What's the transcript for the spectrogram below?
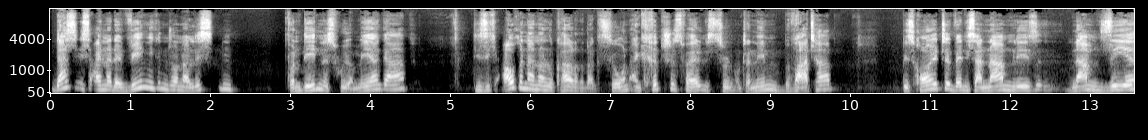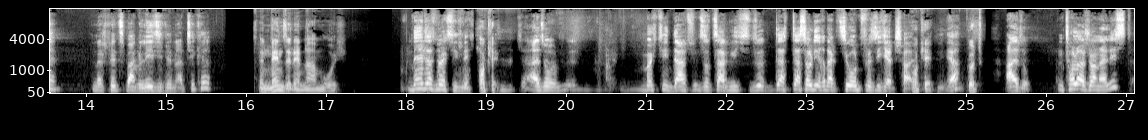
Das ist einer der wenigen Journalisten, von denen es früher mehr gab, die sich auch in einer Lokalredaktion ein kritisches Verhältnis zu den Unternehmen bewahrt haben. Bis heute, wenn ich seinen Namen lese, Namen sehe in der Spitzmarke, lese ich den Artikel. Nennen Sie den Namen ruhig. Nee, das möchte ich nicht. Okay. Also möchte ich da sozusagen nicht, das, das soll die Redaktion für sich entscheiden. Okay. Ja? Gut. Also, ein toller Journalist.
